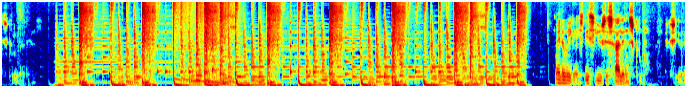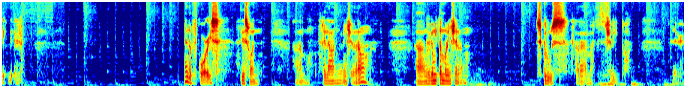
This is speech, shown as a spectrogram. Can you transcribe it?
screw that in. By the way guys, this uses Allen screw. You see right there. And of course, this one. Um, kailangan mo rin siya ng, uh, gagamitan mo rin siya ng screws para ma-fit siya dito. There.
